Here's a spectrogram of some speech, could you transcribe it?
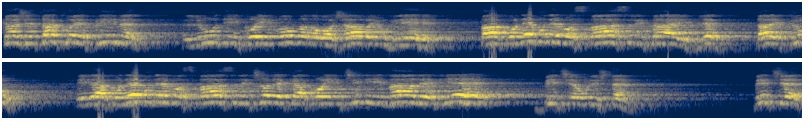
Kaže, tako je primjer ljudi koji omalo grijehe. Pa ako ne budemo spasili taj hljeb, taj kruh, ili ako ne budemo spasili čovjeka koji čini male grijehe, bit će uništen. Biće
